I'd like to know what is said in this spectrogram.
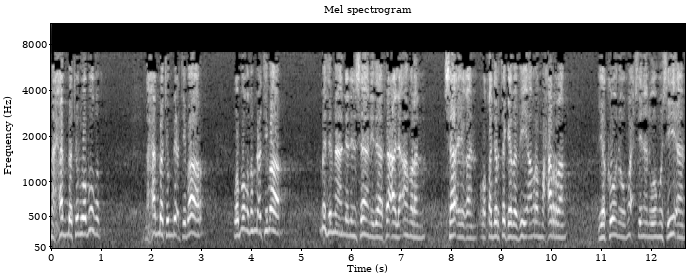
محبة وبغض محبة باعتبار وبغض باعتبار مثل ما أن الإنسان إذا فعل أمرا سائغا وقد ارتكب فيه أمرا محرم يكون محسنا ومسيئا.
